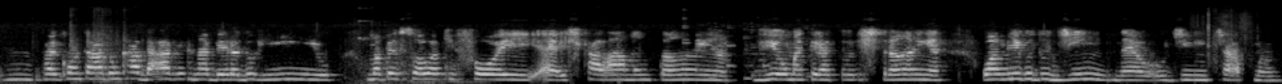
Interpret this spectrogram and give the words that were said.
um, foi encontrado um cadáver na beira do rio, uma pessoa que foi é, escalar a montanha, viu uma criatura estranha, o amigo do Jim, né, o Jim Chapman,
